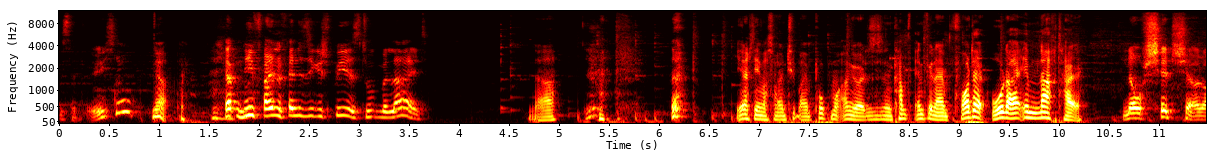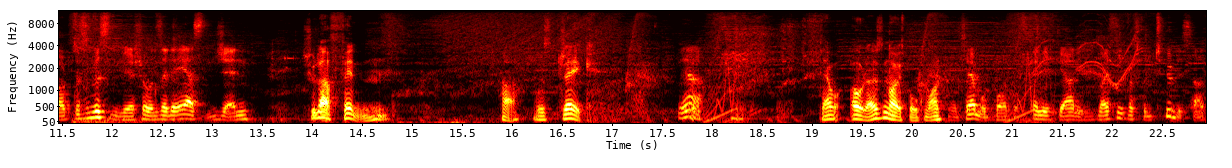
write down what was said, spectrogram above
Ist das wirklich so? Ja. Ich habe nie Final Fantasy gespielt, es tut mir leid. Ja. Je nachdem, was mein Typ ein Pokémon angehört, ist es im Kampf entweder ein Vorteil oder im Nachteil. No shit, Sherlock, das wissen wir schon seit der ersten Gen. Schüler finden. Ha, wo ist Jake? Ja, Der, oh, da ist ein neues Pokémon. Thermoport, das kenne ich gar nicht. Ich weiß nicht, was für ein Typ es hat.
